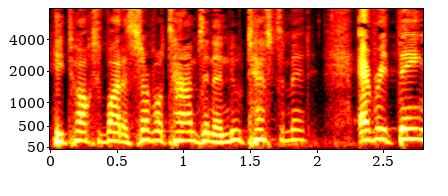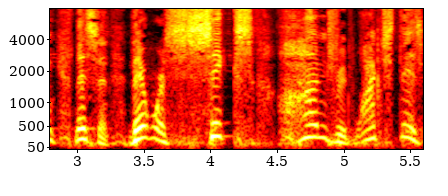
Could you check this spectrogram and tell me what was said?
he talks about it several times in the New Testament. Everything, listen, there were 600, watch this,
